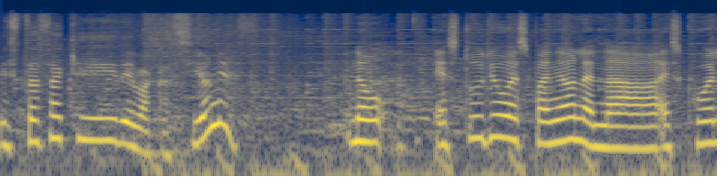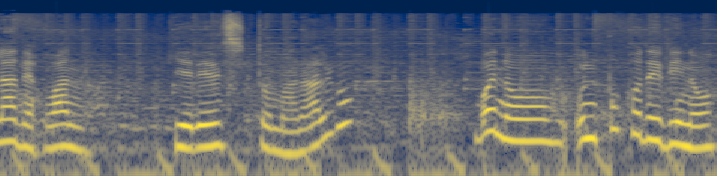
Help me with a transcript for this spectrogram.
¿Estás aquí de vacaciones? No, estudio español en la escuela de Juan. ¿Quieres tomar algo? Bueno, un poco de vino.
